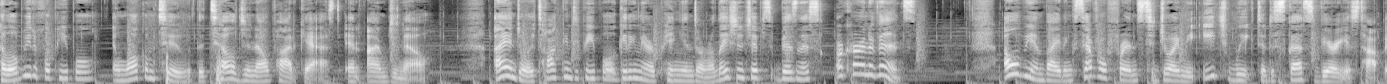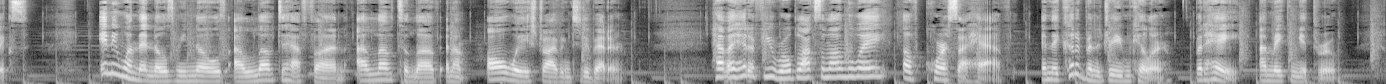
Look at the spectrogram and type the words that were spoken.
Hello, beautiful people, and welcome to the Tell Janelle podcast. And I'm Janelle. I enjoy talking to people, getting their opinions on relationships, business, or current events. I will be inviting several friends to join me each week to discuss various topics. Anyone that knows me knows I love to have fun, I love to love, and I'm always striving to do better. Have I hit a few roadblocks along the way? Of course I have. And they could have been a dream killer. But hey, I'm making it through.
